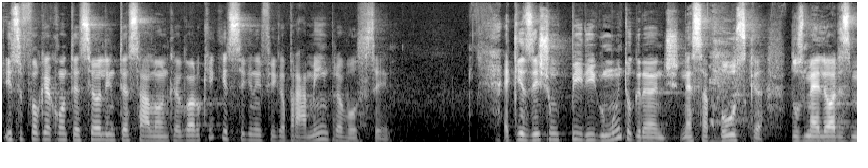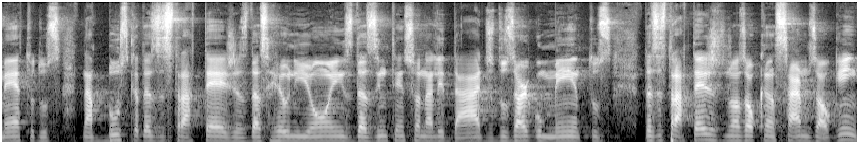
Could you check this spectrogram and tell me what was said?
Isso foi o que aconteceu ali em Tessalônica. Agora, o que isso significa para mim e para você? É que existe um perigo muito grande nessa busca dos melhores métodos, na busca das estratégias, das reuniões, das intencionalidades, dos argumentos, das estratégias de nós alcançarmos alguém,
